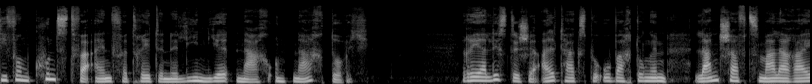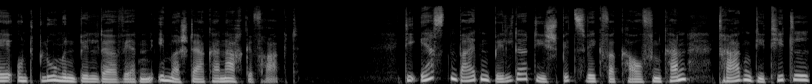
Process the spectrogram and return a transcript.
die vom Kunstverein vertretene Linie nach und nach durch. Realistische Alltagsbeobachtungen, Landschaftsmalerei und Blumenbilder werden immer stärker nachgefragt. Die ersten beiden Bilder, die Spitzweg verkaufen kann, tragen die Titel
